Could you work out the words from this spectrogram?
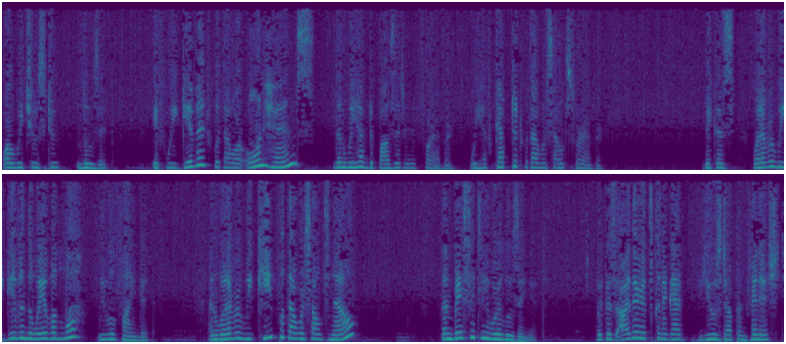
or we choose to lose it. If we give it with our own hands, then we have deposited it forever. We have kept it with ourselves forever. Because whatever we give in the way of Allah, we will find it. And whatever we keep with ourselves now, then basically we're losing it. Because either it's going to get used up and finished,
